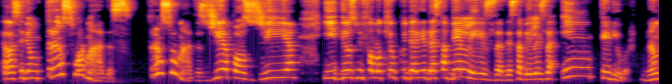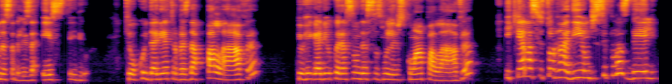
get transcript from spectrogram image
elas seriam transformadas. Transformadas dia após dia, e Deus me falou que eu cuidaria dessa beleza, dessa beleza interior, não dessa beleza exterior. Que eu cuidaria através da palavra, que eu regaria o coração dessas mulheres com a palavra, e que elas se tornariam discípulas dele.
